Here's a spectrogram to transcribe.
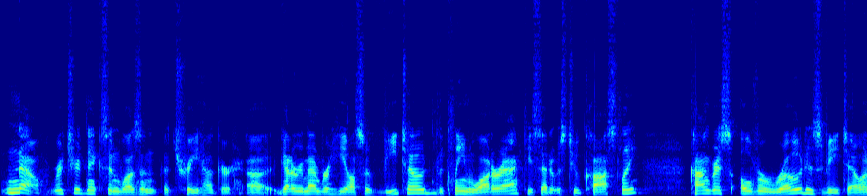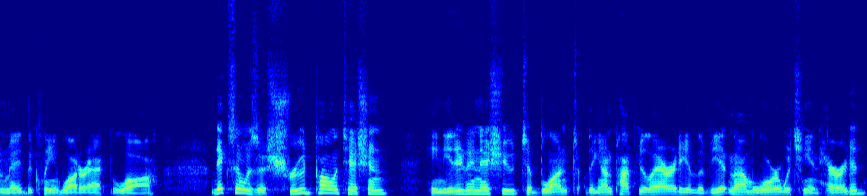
No, Richard Nixon wasn't a tree hugger. Uh, Got to remember, he also vetoed the Clean Water Act. He said it was too costly. Congress overrode his veto and made the Clean Water Act law. Nixon was a shrewd politician. He needed an issue to blunt the unpopularity of the Vietnam War, which he inherited.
